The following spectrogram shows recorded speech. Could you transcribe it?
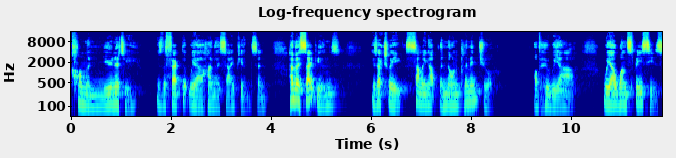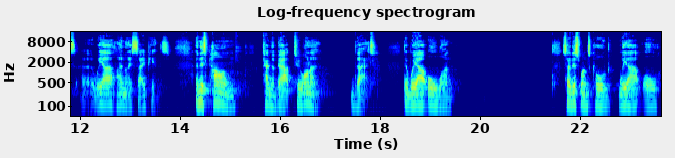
common unity is the fact that we are Homo sapiens. And Homo sapiens is actually summing up the nomenclature of who we are. We are one species, uh, we are Homo sapiens. And this poem came about to honour that, that we are all one. So this one's called We Are All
